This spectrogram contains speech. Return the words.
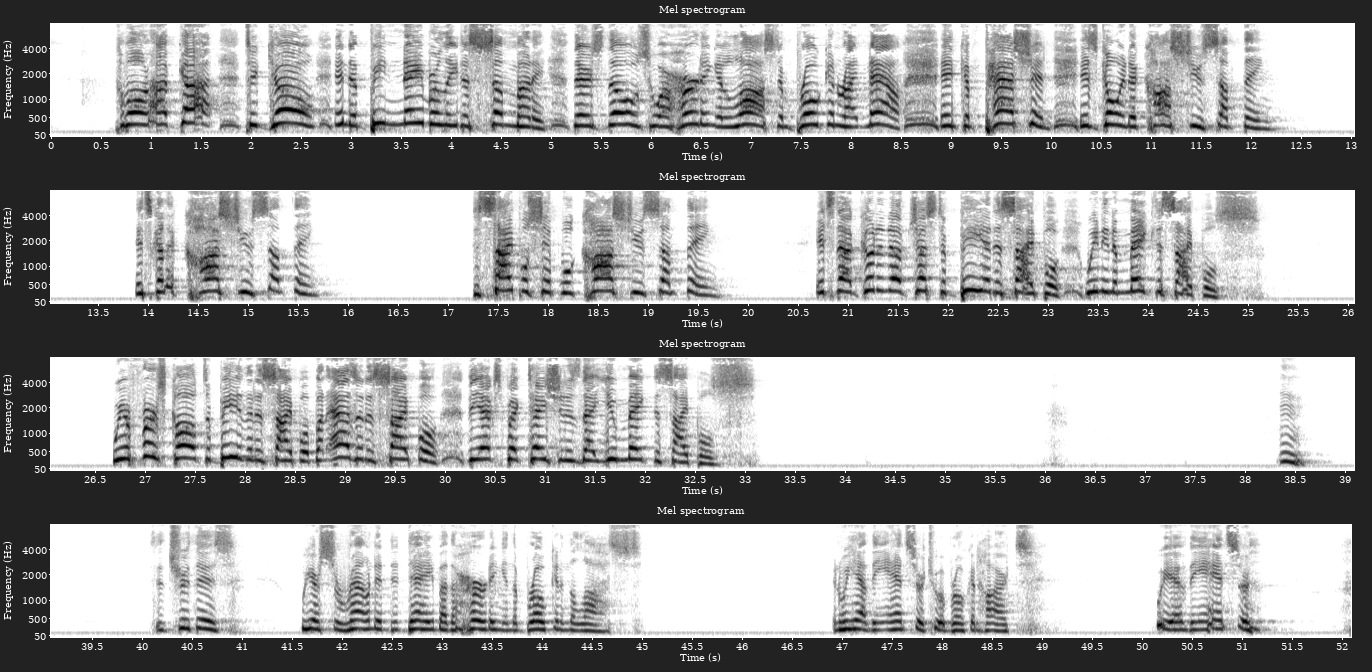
Come on, I've got to go and to be neighborly to somebody. There's those who are hurting and lost and broken right now. And compassion is going to cost you something. It's going to cost you something. Discipleship will cost you something. It's not good enough just to be a disciple. We need to make disciples. We are first called to be the disciple, but as a disciple, the expectation is that you make disciples. Mm. See, the truth is, we are surrounded today by the hurting and the broken and the lost. And we have the answer to a broken heart. We have the answer,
